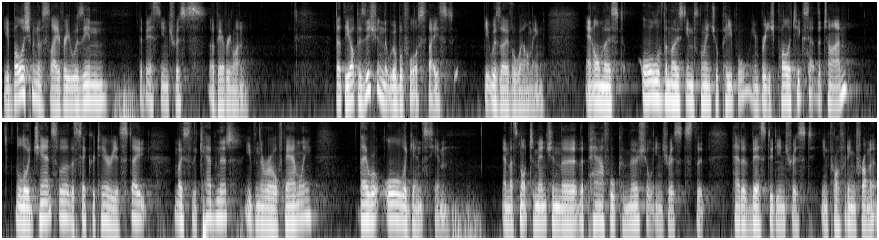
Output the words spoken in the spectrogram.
the abolishment of slavery was in the best interests of everyone. But the opposition that Wilberforce faced, it was overwhelming. And almost all of the most influential people in British politics at the time, the Lord Chancellor, the Secretary of State, most of the cabinet, even the royal family, they were all against him. And that's not to mention the, the powerful commercial interests that had a vested interest in profiting from it.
